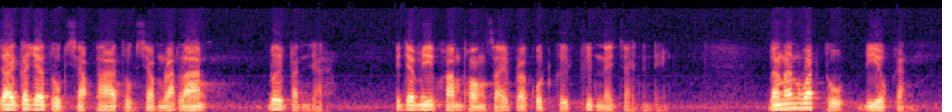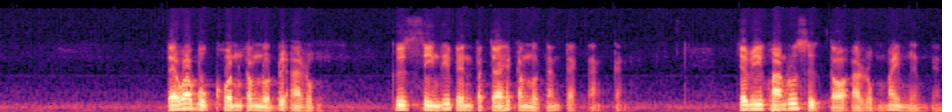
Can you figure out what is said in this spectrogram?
ใจก็จะถูกฉาบทาถูกชำระล้างด้วยปัญญาก็จะมีความผ่องใสปรากฏเกิดขึ้นในใจนั่นเอง ดังนั้นวัตถุเดียวกัน แต่ว่าบุคคลกำหนดด้วยอารมณ์ คือสิ่งที่เป็นปัจจัยให้กำหนดนั้นแตกต่างกัน จะมีความรู้สึกต่ออารมณ์ไม่เหมือนกัน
